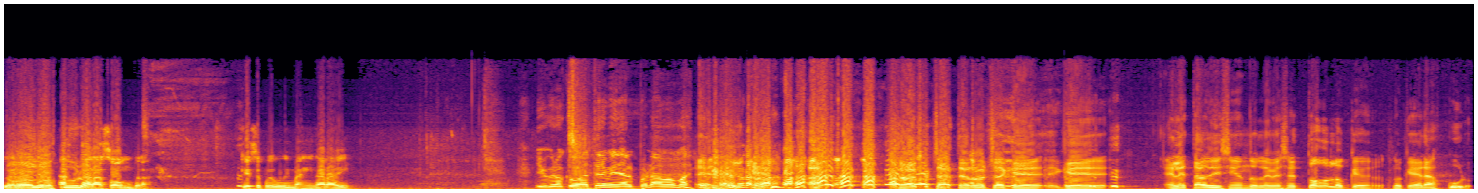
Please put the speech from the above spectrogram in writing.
Le Todo lo oscuro. Hasta la sombra. ¿Qué se puede uno imaginar ahí? Yo creo que voy a terminar el programa más temprano. ¿No escuchaste, Rocha, que, que él estaba diciendo, le besé todo lo que, lo que era oscuro?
